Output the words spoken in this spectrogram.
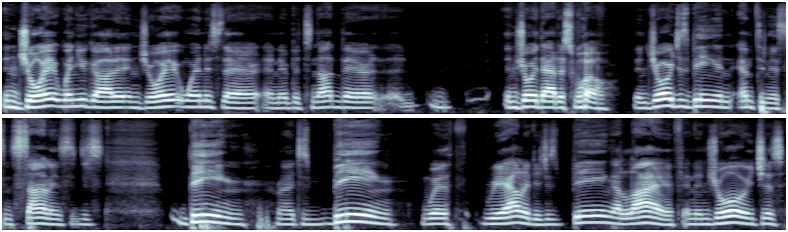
enjoy it when you got it, enjoy it when it's there, and if it's not there, uh, enjoy that as well. Enjoy just being in emptiness and silence, just being, right? Just being with reality, just being alive and enjoy just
